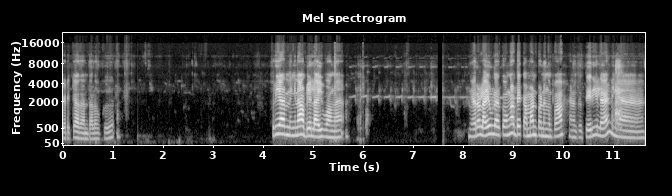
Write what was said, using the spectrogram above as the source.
கிடைக்காது அந்த அளவுக்கு. ஃப்ரீயாக இருந்தீங்கன்னா அப்படியே லைவ் வாங்க. யாரோ லைவில் இருக்கவங்க அப்படியே கமெண்ட் பண்ணுங்கப்பா. எனக்கு தெரியல. நீங்கள்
